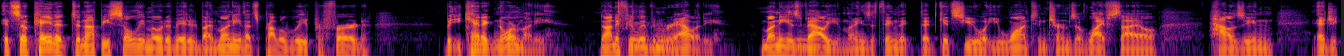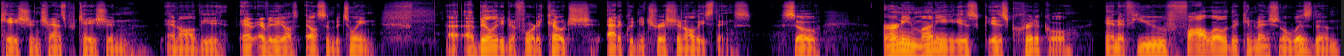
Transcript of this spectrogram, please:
It's okay to, to not be solely motivated by money. That's probably preferred, but you can't ignore money. Not if you mm-hmm. live in mm-hmm. reality. Money is mm-hmm. value. Money is the thing that, that gets you what you want in terms of lifestyle, housing, education, transportation, and all the everything else, else in between uh, ability to afford a coach, adequate nutrition, all these things. So earning money is is critical. And if you follow the conventional wisdom,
